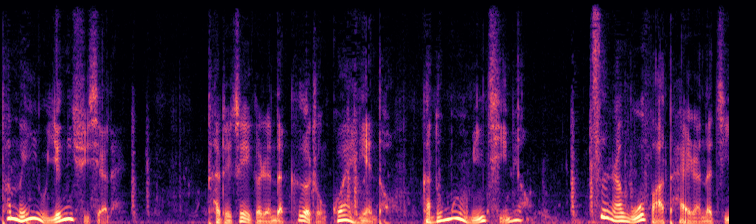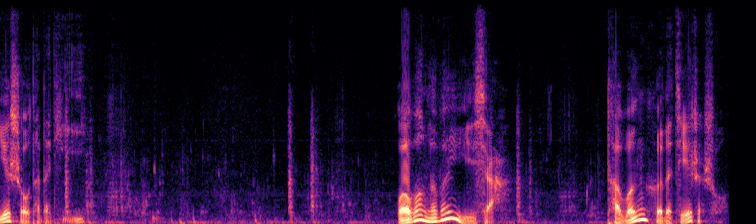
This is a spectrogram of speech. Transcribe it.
他没有应许下来，他对这个人的各种怪念头感到莫名其妙。自然无法泰然的接受他的提议。我忘了问一下，他温和的接着说：“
